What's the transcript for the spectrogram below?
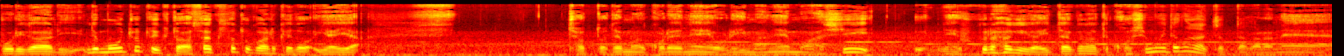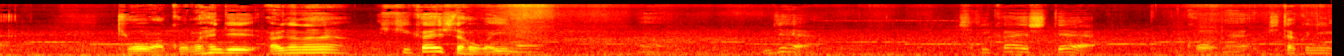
暮里があり。でもうちょっと行くと浅草とかあるけどいやいやちょっとでもこれね俺今ねもう足ねふくらはぎが痛くなって腰も痛くなっちゃったからね。今日はこの辺であれだな。引き返した方がいいな。うん。で引き返してこうね自宅に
